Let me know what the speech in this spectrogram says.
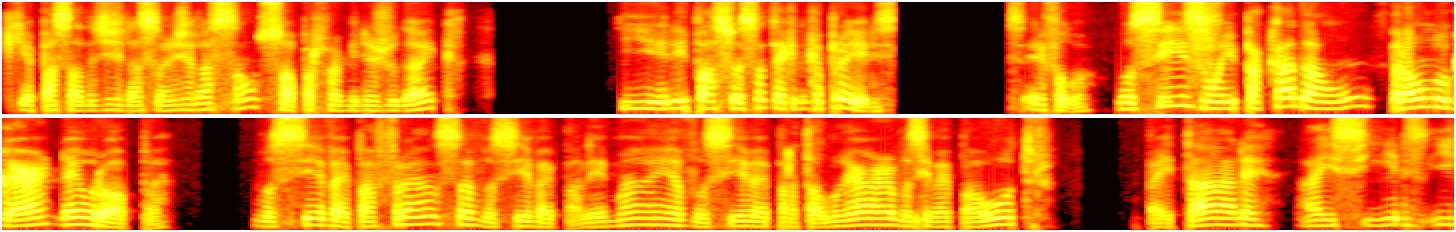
que é passada de geração em geração, só para a família judaica, e ele passou essa técnica para eles. Ele falou: "Vocês vão ir para cada um para um lugar da Europa. Você vai para França, você vai para Alemanha, você vai para tal lugar, você vai para outro, para Itália. Aí sim eles e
